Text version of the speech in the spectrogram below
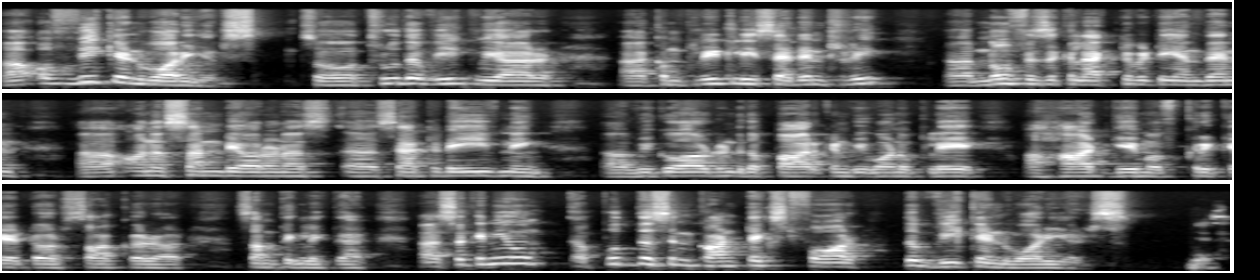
uh, of weekend warriors. So through the week, we are uh, completely sedentary, no physical activity, and then uh, on a Sunday or on a uh, Saturday evening, uh, we go out into the park and we want to play a hard game of cricket or soccer or something like that. Uh, so, can you uh, put this in context for the weekend warriors? Yes,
